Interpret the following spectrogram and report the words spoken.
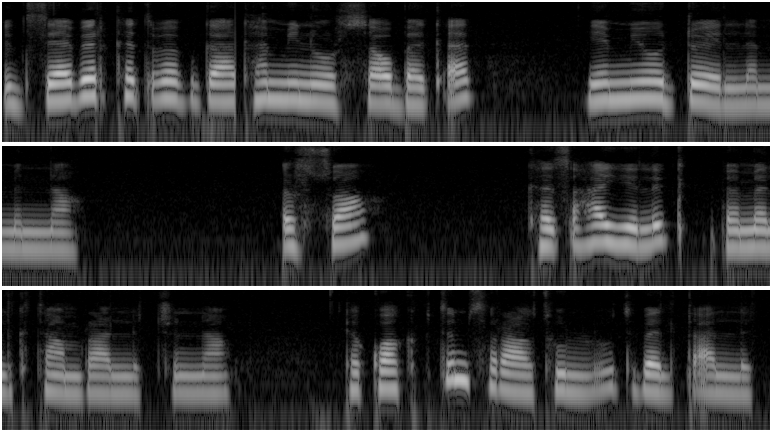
እግዚአብሔር ከጥበብ ጋር ከሚኖር ሰው በቀር የሚወደው የለምና። እርሷ ከፀሐይ ይልቅ በመልክ ታምራለችና። ከኳክብትም ስርአት ሁሉ ትበልጣለች።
